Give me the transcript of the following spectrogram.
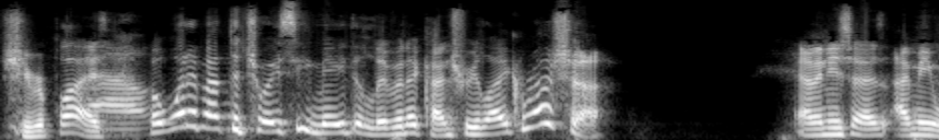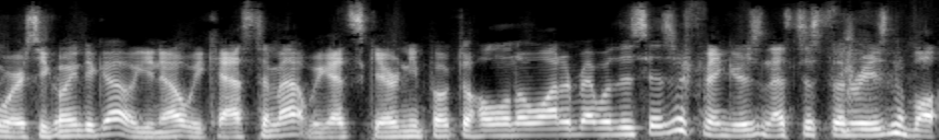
She replies, Wow. but what about the choice he made to live in a country like Russia? And then he says, I mean, where's he going to go? You know, we cast him out. We got scared and he poked a hole in a waterbed with his scissor fingers, and that's just unreasonable.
